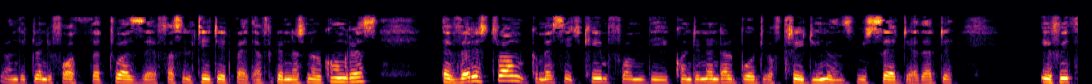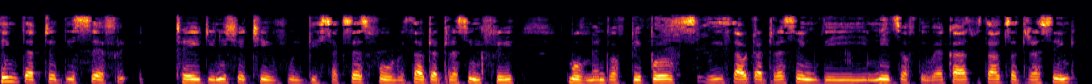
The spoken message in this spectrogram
on the 24th that was uh, facilitated by the African National Congress a very strong message came from the Continental Body of Trade Unions, which said uh, that uh, if we think that this free trade initiative will be successful without addressing free movement of people, without addressing the needs of the workers, without addressing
